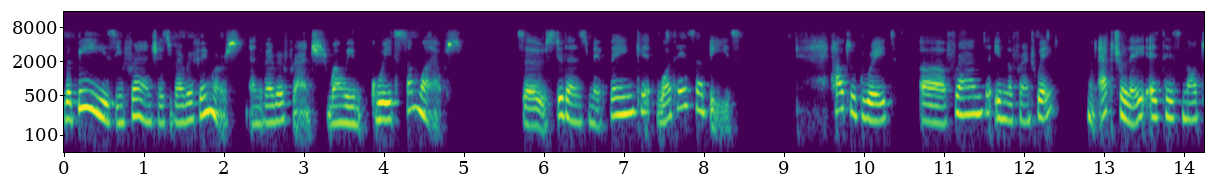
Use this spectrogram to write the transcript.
The bise in French is very famous and very French when we greet someone else. So students may think, what is a bise? How to greet a friend in the French way. Actually, it is not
